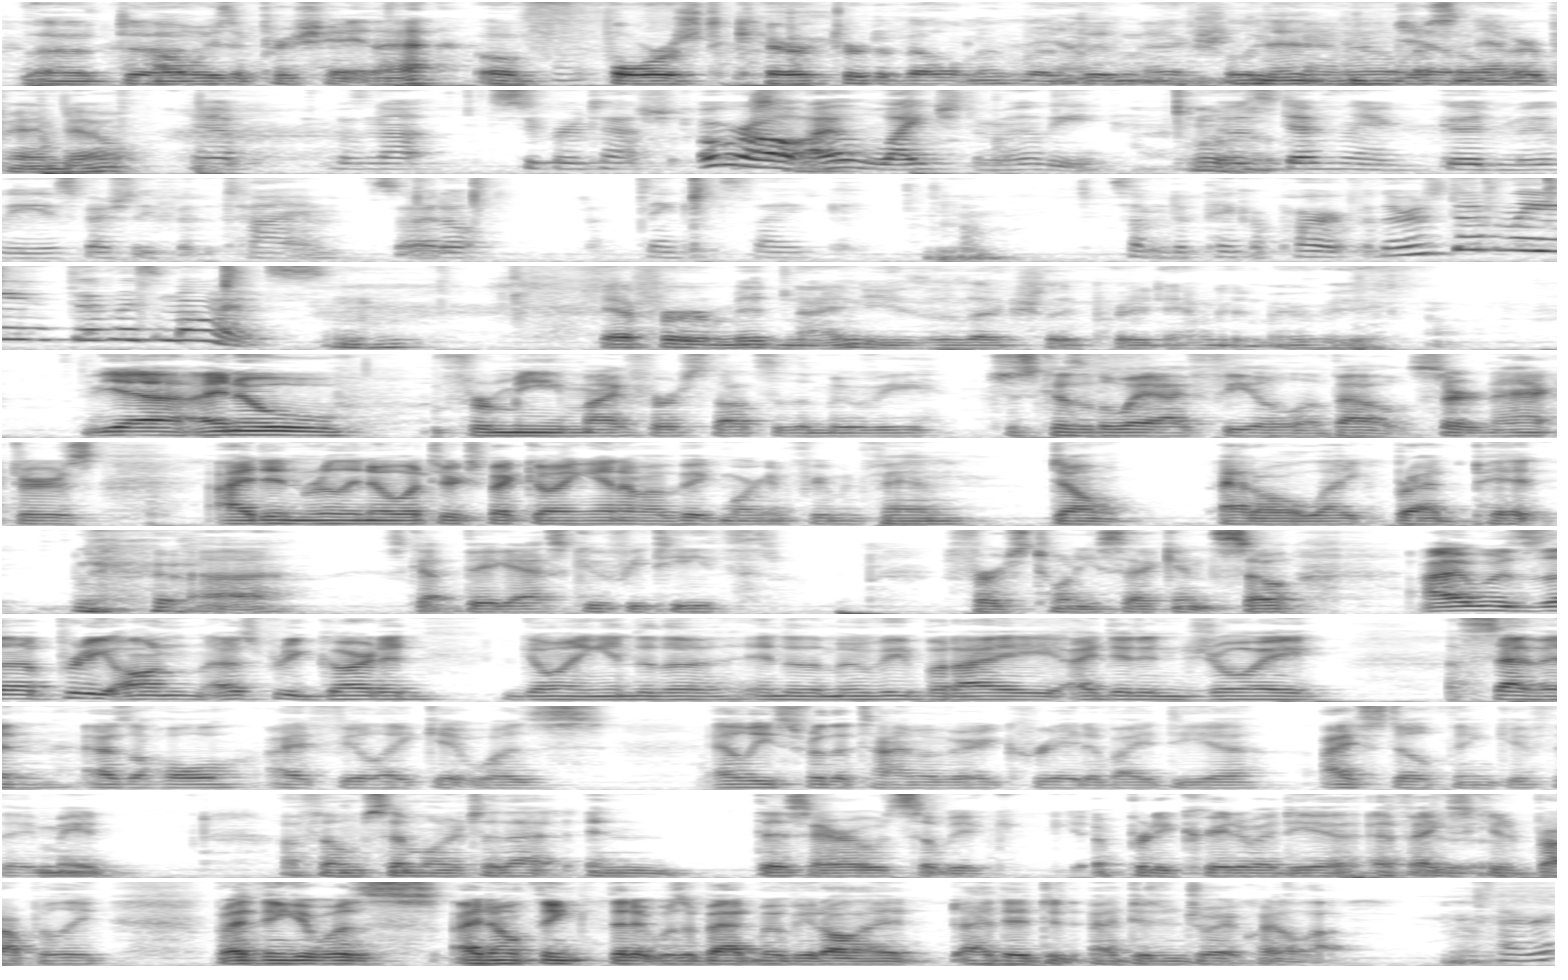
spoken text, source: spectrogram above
That, uh, Always appreciate that. of forced character development that didn't actually pan out. just at all. never panned out. Yep. Was not super attached. Overall, I liked the movie. Oh, it was yeah. definitely a good movie, especially for the time. So I don't think it's like Yeah. something to pick apart. But there was definitely definitely some moments. Yeah, for mid '90s, it was actually a pretty damn good movie. Yeah, I know for me, my first thoughts of the movie, just because of the way I feel about certain actors, I didn't really know what to expect going in. I'm a big Morgan Freeman fan. Don't at all like Brad Pitt. uh, he's got big ass goofy teeth. First 20 seconds. So I was uh, pretty on. I was pretty guarded going into the into the movie, but I I did enjoy Seven as a whole. I feel like it was at least for the time a very creative idea. I still think if they made a film similar to that in this era would still be a pretty creative idea if executed properly. But I think it was. I don't think that it was a bad movie at all. I I did I did enjoy it quite a lot. I agree.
